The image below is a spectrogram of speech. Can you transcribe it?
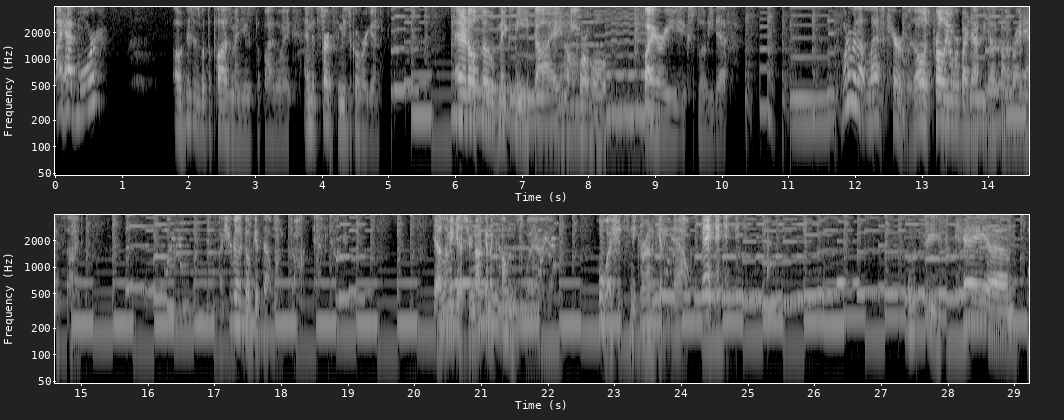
I had more? Oh, this is what the pause menu is, by the way. And it starts the music over again. And it also makes me die in a horrible, fiery, explody death. I wonder where that last carrot was. Oh, it's probably over by Daffy Duck on the right-hand side. I should really go get that one. Oh, Daffy Duck. Yeah, let me guess. You're not to come this way, are you? Oh, I should sneak around and get it now. Let's see. For K, um,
